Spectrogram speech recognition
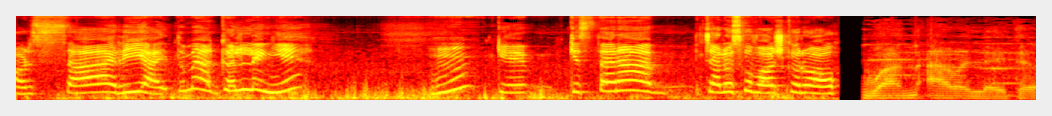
और सारी आई तुम्हें अकल नहीं है? हम्म? कि किस तरह? चलो इसको वॉश करो आओ। One hour later.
